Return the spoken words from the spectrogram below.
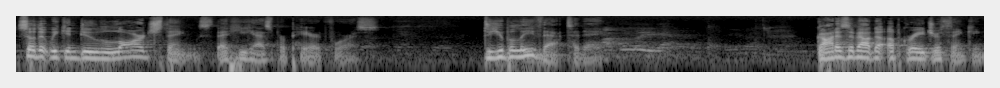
so that we can do large things that He has prepared for us. Do you believe that today? God is about to upgrade your thinking,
